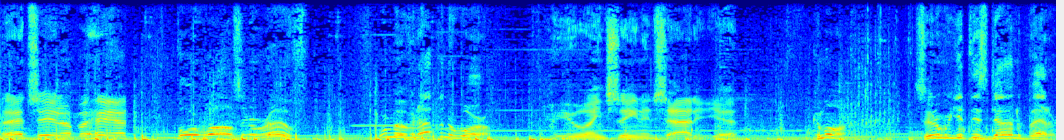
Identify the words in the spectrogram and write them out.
That's it up ahead. Four walls and a roof. We're moving up in the world. You ain't seen inside it yet. Come on. Sooner we get this done, the better.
